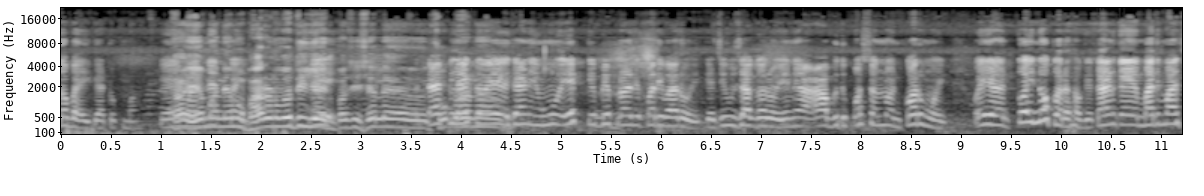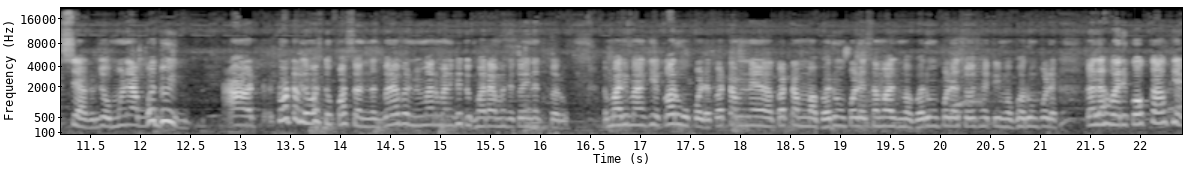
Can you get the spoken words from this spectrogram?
દબાઈ ગયા ટૂંકમાં. કે એમાં એમાં ને નથી એમાં ભારણ વધી જાય ને પછી છેલ્લે એ જાણે હું એક કે બે પરિવાર હોય કે જીવ જાગર હોય એને આ બધું પસંદ ન ને કરવું હોય. એ તોય ન કરે હગે કારણ કે મારી માં જ છે આગળ. જો મને આ બધું આ ટોટલી વસ્તુ પસંદ નથી બરાબર? મેં મારા માને કીધું કે મારામાં છે તોય નથી કરવું તો મારી માં કે કરવું પડે કટમને કટમમાં ભરવું પડે સમાજમાં ભરવું પડે સોસાયટીમાં ભરવું પડે. કાલે હવારી કોક કામ કે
